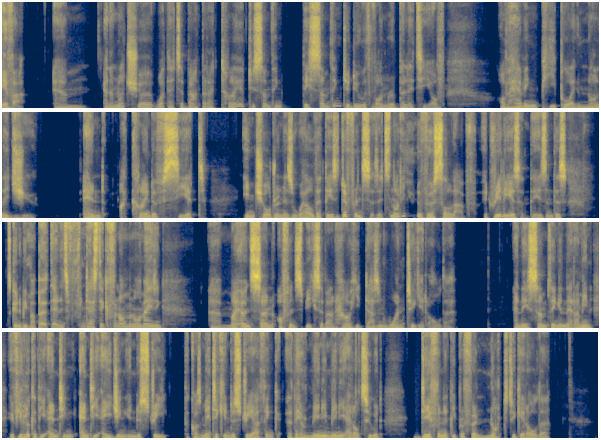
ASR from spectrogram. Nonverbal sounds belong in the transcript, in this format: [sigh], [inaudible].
ever. Um, and I'm not sure what that's about, but I tie it to something. There's something to do with vulnerability of of having people acknowledge you, and I kind of see it in children as well that there's differences. It's not a universal love. It really isn't. There isn't this. It's going to be my birthday, and it's fantastic, phenomenal, amazing. Um, my own son often speaks about how he doesn't want to get older and there's something in that. I mean, if you look at the anti anti aging industry, the cosmetic industry, I think uh, there are many many adults who would definitely prefer not to get older.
